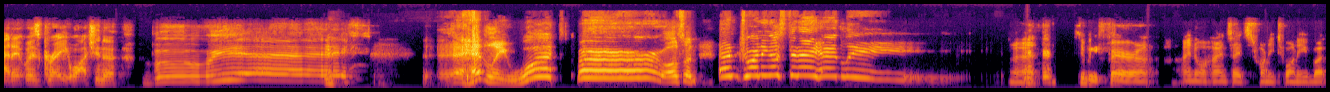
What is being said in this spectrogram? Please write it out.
And it was great watching the boo, yay! Headley, what? Brr! All of a sudden, and joining us today, Headley. Eh, to be fair, uh, I know hindsight's twenty twenty, but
